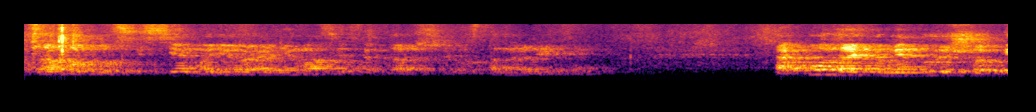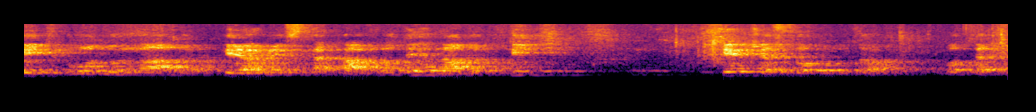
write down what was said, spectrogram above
разработал систему ее реанимации и так дальше, восстановления. Так он рекомендует, что пить воду надо, первый стакан воды надо пить в 7 часов утра. Вот это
